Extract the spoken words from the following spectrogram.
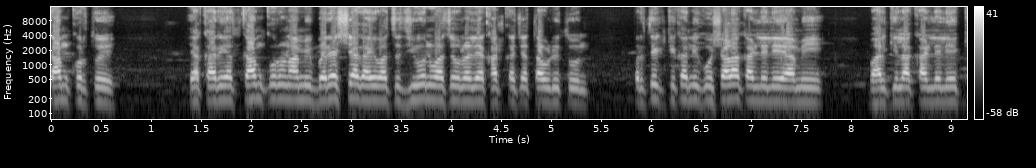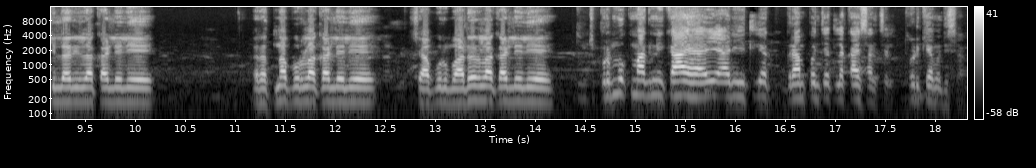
काम करतोय. या कार्यात काम करून आम्ही बऱ्याचशा गायवाचं जीवन वाचवलेलं या खाटकाच्या तावडीतून. प्रत्येक ठिकाणी गोशाळा काढलेली आहे आम्ही भालकीला काढलेली आहे किल्लारीला काढलेली आहे रत्नापूरला काढलेली आहे शहापूर बार्डरला काढलेली आहे. प्रमुख मागणी काय आहे आणि इथल्या ग्रामपंचायतला काय सांगचाल थोडक्यामध्ये सांग.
